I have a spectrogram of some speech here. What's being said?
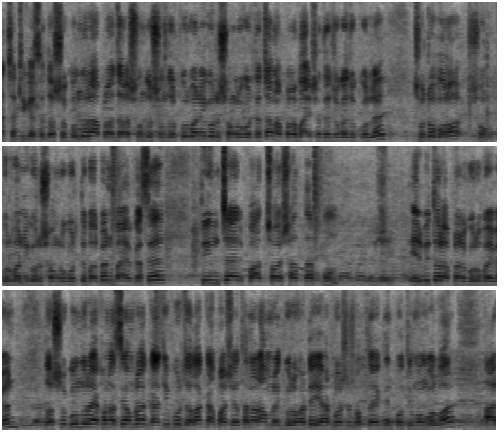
আচ্ছা ঠিক আছে। দর্শক বন্ধুরা আপনারা যারা সুন্দর সুন্দর কুরবানি গরু সংগ্রহ করতে চান আপনারা ভাইয়ের সাথে যোগাযোগ করলে ছোট বড় কুরবানি গরু সংগ্রহ করতে পারবেন। ভাইয়ের কাছে তিন চার পাঁচ ছয় সাত আট মন। এর ভিতরে আপনারা গরু পাইবেন। দর্শক বন্ধুরা এখন আছি আমরা গাজীপুর জেলা কাপাসিয়া থানার আমরাইত গরু হাটে এই হাট বসে সপ্তাহে একদিন প্রতি মঙ্গলবার আর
